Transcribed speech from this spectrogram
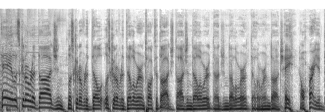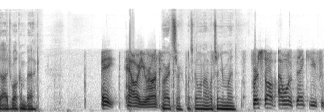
Hey, let's get over to Dodge and let's get over to Del- let's get over to Delaware and talk to Dodge. Dodge and Delaware, Dodge and Delaware, Delaware and Dodge. Hey, how are you, Dodge? Welcome back. Hey, how are you, Ron? All right, sir. What's going on? What's on your mind? First off, I want to thank you for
